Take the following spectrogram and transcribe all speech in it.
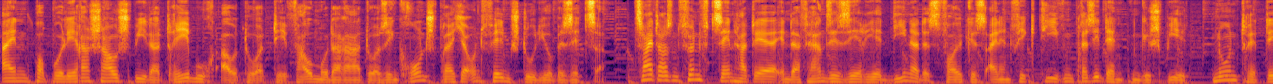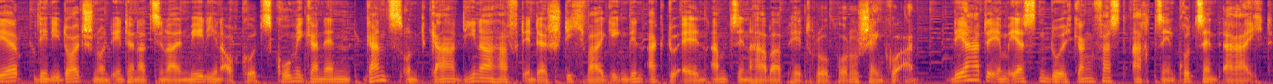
Ein populärer Schauspieler, Drehbuchautor, TV-Moderator, Synchronsprecher und Filmstudiobesitzer. 2015 hatte er in der Fernsehserie Diener des Volkes einen fiktiven Präsidenten gespielt. Nun tritt der, den die deutschen und internationalen Medien auch kurz Komiker nennen, ganz und gar dienerhaft in der Stichwahl gegen den aktuellen Amtsinhaber Petro Poroschenko an. Der hatte im ersten Durchgang fast 18 Prozent erreicht.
